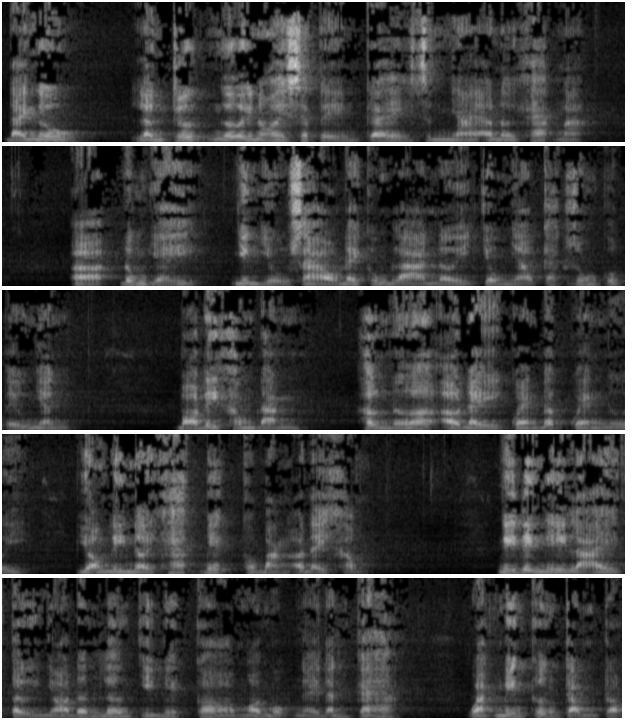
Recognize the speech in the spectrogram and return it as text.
Đại Ngưu, lần trước ngươi nói sẽ tìm cái sinh nhai ở nơi khác mà. À, đúng vậy, nhưng dù sao đây cũng là nơi chôn nhau cắt rúng của tiểu nhân. Bỏ đi không đành, hơn nữa ở đây quen đất quen người, dọn đi nơi khác biết có bằng ở đây không. Nghĩ đi nghĩ lại, từ nhỏ đến lớn chỉ biết có mỗi một ngày đánh cá, hoặc miễn cưỡng trồng trọt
